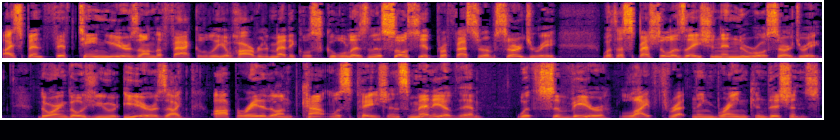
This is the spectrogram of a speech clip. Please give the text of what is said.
I spent 15 years on the faculty of Harvard Medical School as an associate professor of surgery with a specialization in neurosurgery. During those years, I operated on countless patients, many of them with severe life-threatening brain conditions.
